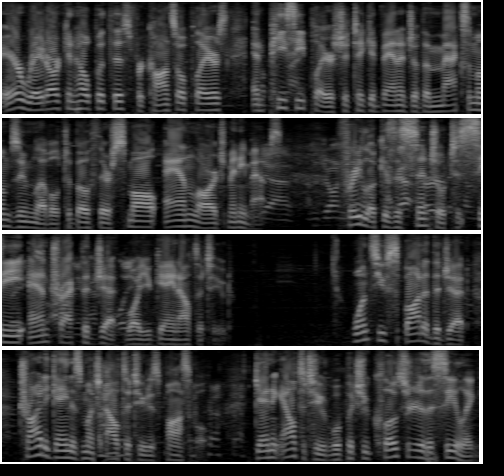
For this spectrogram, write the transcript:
Air radar can help with this for console players, and PC players should take advantage of the maximum zoom level to both their small and large minimaps. Free look is essential to see and track the jet while you gain altitude. Once you've spotted the jet, try to gain as much altitude as possible. Gaining altitude will put you closer to the ceiling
